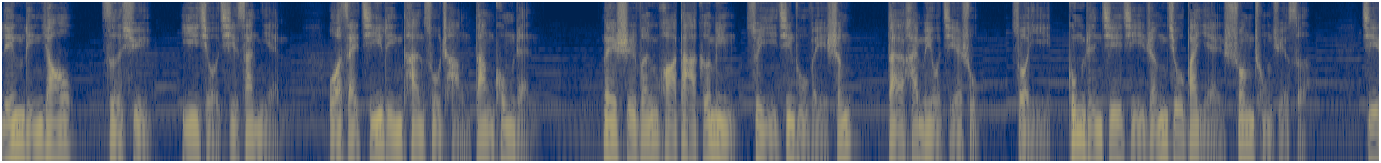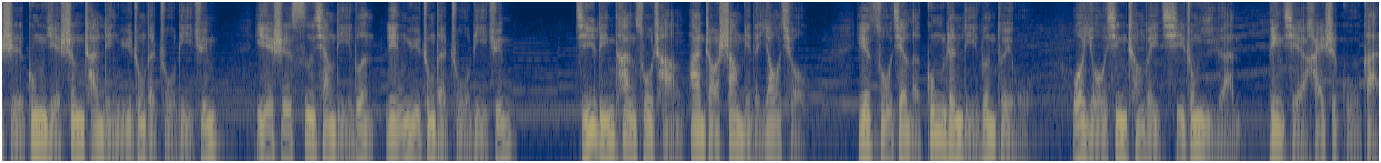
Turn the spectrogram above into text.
零零幺自序：一九七三年，我在吉林碳素厂当工人。那时文化大革命虽已进入尾声，但还没有结束，所以工人阶级仍旧扮演双重角色，既是工业生产领域中的主力军，也是思想理论领域中的主力军。吉林碳素厂按照上面的要求，也组建了工人理论队伍，我有幸成为其中一员，并且还是骨干。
